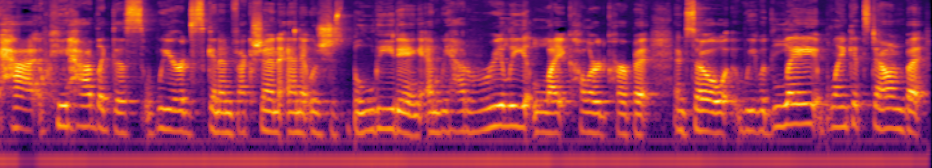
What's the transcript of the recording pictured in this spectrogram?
had he had like this weird skin infection and it was just bleeding and we had really light colored carpet and so we would lay blankets down but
